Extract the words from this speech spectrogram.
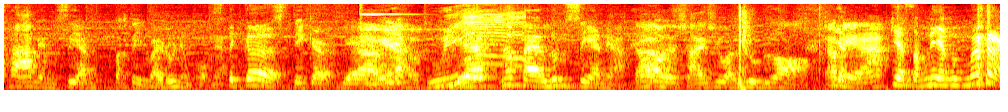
ครามอย่างเซียน ปกติวัยรุ่นอย่างผมเนี่ย สติกเกอร์ สติกเกอร์แย่เอาทุยถ้าแปลรุ่นเซียนเนี่ยครับก็จะใช้ชื่อว่ารูปลอกโอเคฮะเกลียดสำเนียงมึงมาก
